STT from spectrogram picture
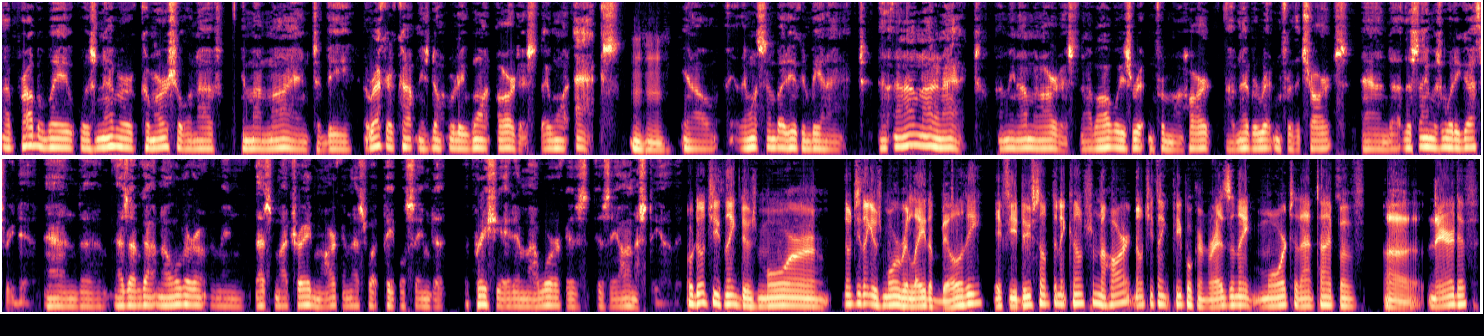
I probably was never commercial enough in my mind to be the record companies don't really want artists they want acts mm-hmm. you know they want somebody who can be an act and, and, i'm not an act i mean i'm an artist and i've always written from my heart i've never written for the charts and uh, the same as woody guthrie did and uh, as i've gotten older i mean that's my trademark and that's what people seem to appreciate in my work is is the honesty of it. Well, don't you think there's more? Don't you think there's more relatability if you do something that comes from the heart? Don't you think people can resonate more to that type of uh, narrative?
